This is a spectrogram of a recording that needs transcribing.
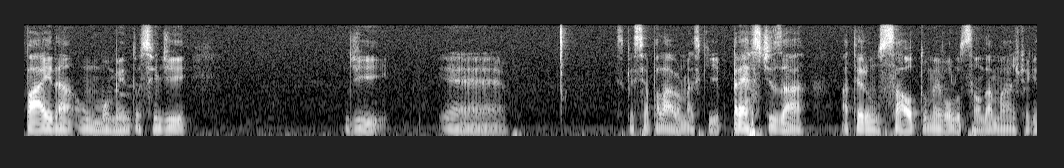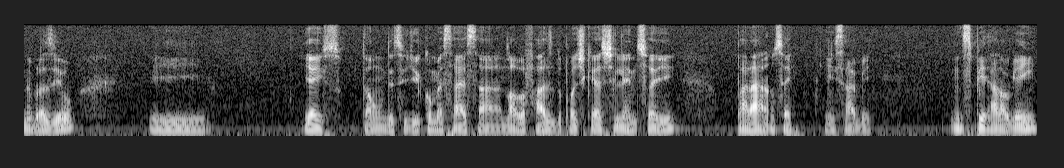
paira um momento assim de de é, esqueci a palavra, mas que prestes a, a ter um salto, uma evolução da mágica aqui no Brasil. E, e é isso. Então decidi começar essa nova fase do podcast lendo isso aí para, não sei, quem sabe inspirar alguém,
